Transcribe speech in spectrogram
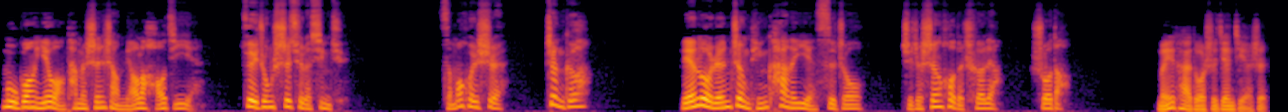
目光也往他们身上瞄了好几眼，最终失去了兴趣。怎么回事，郑哥？联络人郑平看了一眼四周，指着身后的车辆说道：“没太多时间解释，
